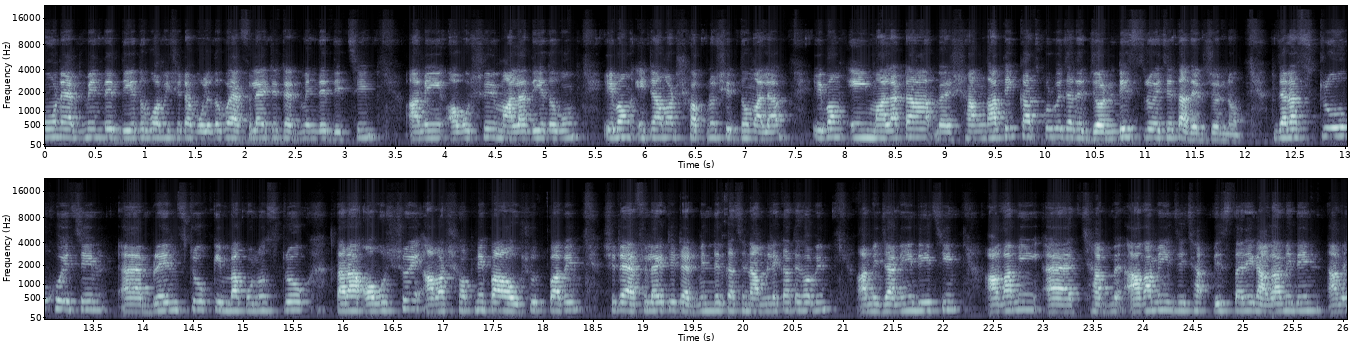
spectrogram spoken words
কোন অ্যাডমিনদের দিয়ে দেবো আমি সেটা বলে দেবো। অ্যাফিলাইটেড অ্যাডমিনদের দিচ্ছি। আমি অবশ্যই মালা দিয়ে দেবো এবং এটা আমার স্বপ্ন সিদ্ধ মালা এবং এই মালাটা সাংঘাতিক কাজ করবে যাদের জন্ডিস রয়েছে তাদের জন্য। যারা স্ট্রোক হয়েছে ব্রেন স্ট্রোক কিংবা কোনো স্ট্রোক তারা অবশ্যই আমার স্বপ্নে পাওয়া ওষুধ পাবে। সেটা অ্যাফিলাইটেড অ্যাডমিনদের কাছে নাম লেখাতে হবে। আমি জানিয়ে দিয়েছি, আগামী আগামী যে ছাব্বিশ তারিখ, আগামী দিন আমি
